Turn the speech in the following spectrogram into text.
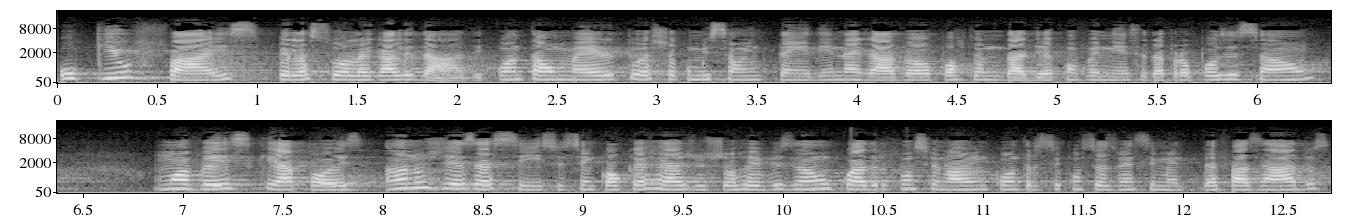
o que o faz pela sua legalidade. Quanto ao mérito, esta comissão entende inegável a oportunidade e a conveniência da proposição, uma vez que, após anos de exercício sem qualquer reajuste ou revisão, o quadro funcional encontra-se com seus vencimentos defasados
